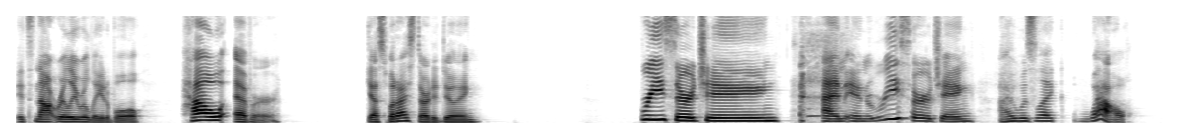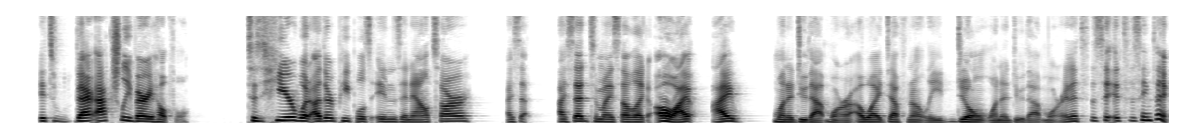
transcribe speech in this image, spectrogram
It's not really relatable. However, guess what I started doing? Researching. and in researching, I was like, wow, it's ve- actually very helpful to hear what other people's ins and outs are. I said I said to myself like, "Oh, I I want to do that more. Oh, I definitely don't want to do that more." And it's the it's the same thing.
